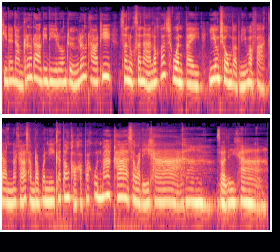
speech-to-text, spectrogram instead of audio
ที่ได้นำเรื่องราวดีๆ รวมถึงเรื่องราวที่สนุกสนานแล้วก็ชวนไปเยี่ยมชมแบบนี้มาฝากกันนะคะสำหรับวันนี้ก็ต้องขอขอบพระคุณมากค่ะ สวัสดีค่ะ สวัสดีค่ะ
